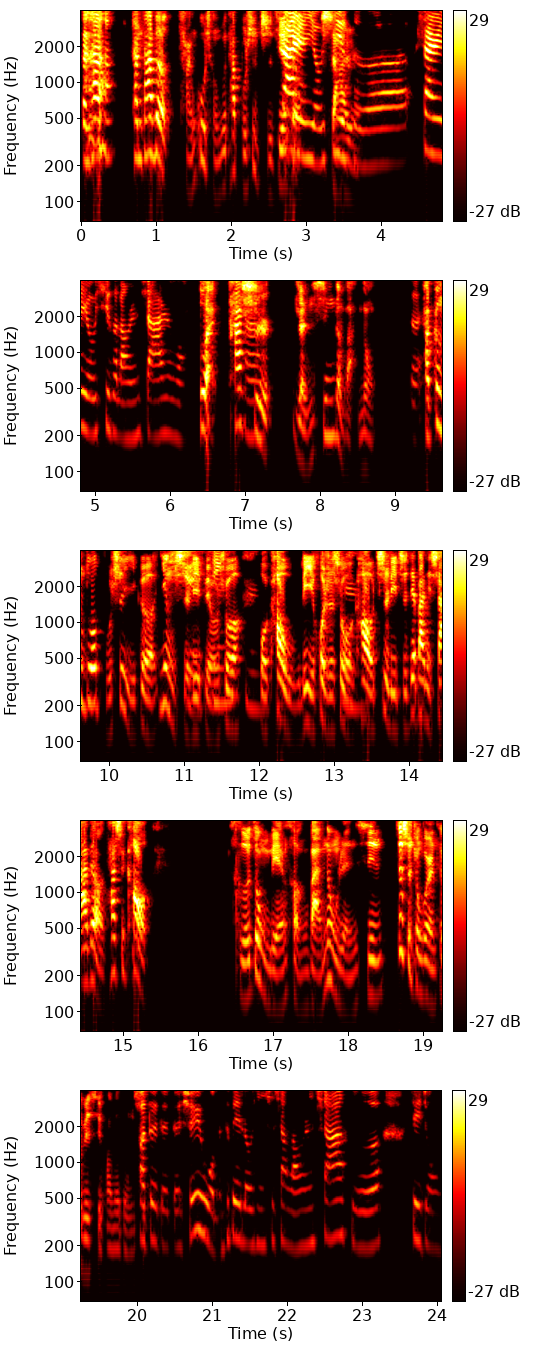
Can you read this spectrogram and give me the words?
但他 看他的残酷程度，他不是直接杀人游戏和杀人游戏和狼人杀是吗？对，他是人心的玩弄。对，它更多不是一个硬实力，比如说我靠武力，或者是我靠智力直接把你杀掉，它是靠合纵连横玩弄人心，这是中国人特别喜欢的东西啊！对对对，所以我们特别流行是像狼人杀和这种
